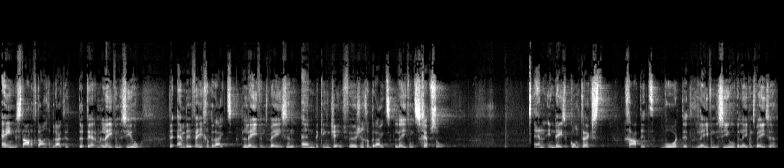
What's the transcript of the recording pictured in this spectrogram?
één, de Statenvertaling gebruikt de term levende ziel. De MBV gebruikt levend wezen en de King James Version gebruikt levend schepsel. En in deze context gaat dit woord, dit levende ziel, levend wezen,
